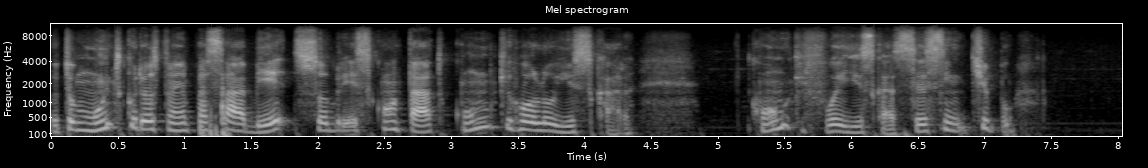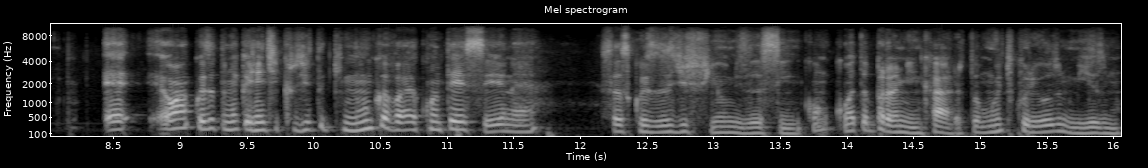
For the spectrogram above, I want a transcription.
Eu tô muito curioso também para saber sobre esse contato, como que rolou isso, cara. Como que foi isso, cara? Você assim, tipo, é, é uma coisa também que a gente acredita que nunca vai acontecer, né? Essas coisas de filmes assim. Conta para mim, cara, eu tô muito curioso mesmo.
